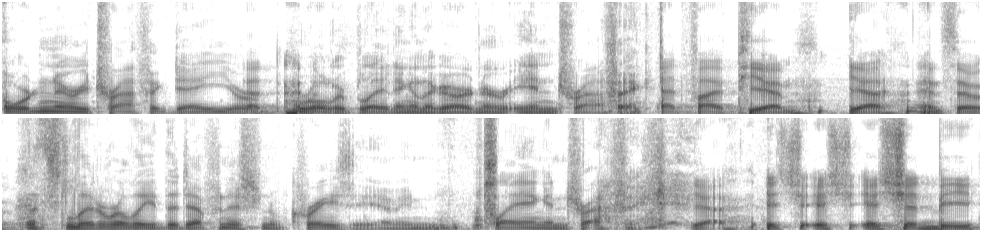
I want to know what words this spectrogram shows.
ordinary traffic day, you're rollerblading in the Gardiner in traffic at 5 p.m. Yeah, and so that's literally the definition of crazy. I mean, playing in traffic. Yeah, it, sh- it, sh- it should be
